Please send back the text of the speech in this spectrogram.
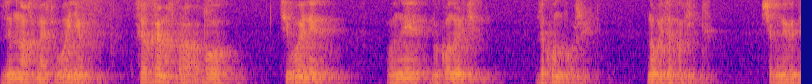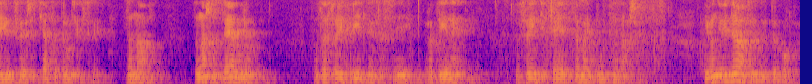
земна смерть воїнів це окрема справа, бо ці воїни вони виконують закон Божий, новий заповіт, що вони віддають своє життя за друзів своїх, за нас, за нашу землю, за своїх рідних, за свої родини, за своїх дітей, за майбутнє наше. І вони відразу йдуть до Бога.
